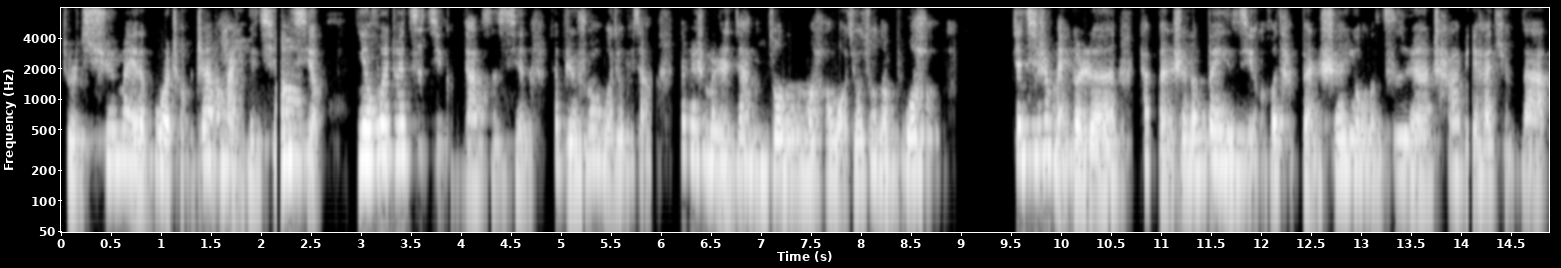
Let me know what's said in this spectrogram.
就是祛魅的过程，这样的话你会清醒。你也会对自己更加自信。就比如说，我就会想，那为什么人家能做的那么好，我就做的不好呢？这其实每个人他本身的背景和他本身有的资源差别还挺大的。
